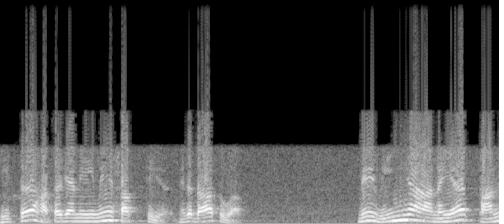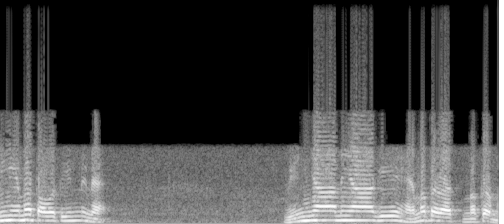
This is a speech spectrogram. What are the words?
හිත හට ගැනීමේ ශක්තිය. මේක ධාතුවක්. මේ විඥාණය තනියම පවතින්නේ නැහැ. විඥානයාගේ හැම පැවැත්මකම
